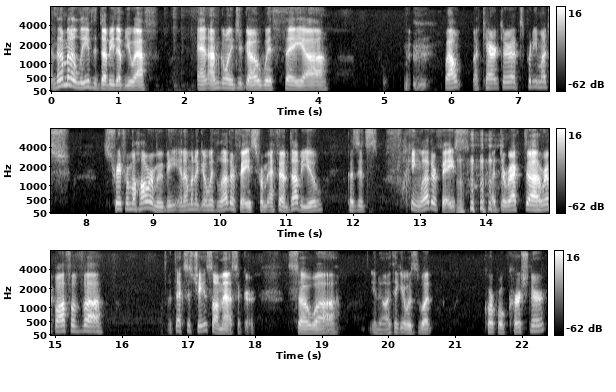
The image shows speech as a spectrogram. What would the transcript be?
and then I'm going to leave the WWF and I'm going to go with a, uh, well, a character that's pretty much straight from a horror movie. And I'm going to go with Leatherface from FMW because it's fucking Leatherface, a direct uh, rip off of uh, the Texas Chainsaw Massacre. So, uh, you know, I think it was what Corporal Kirchner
